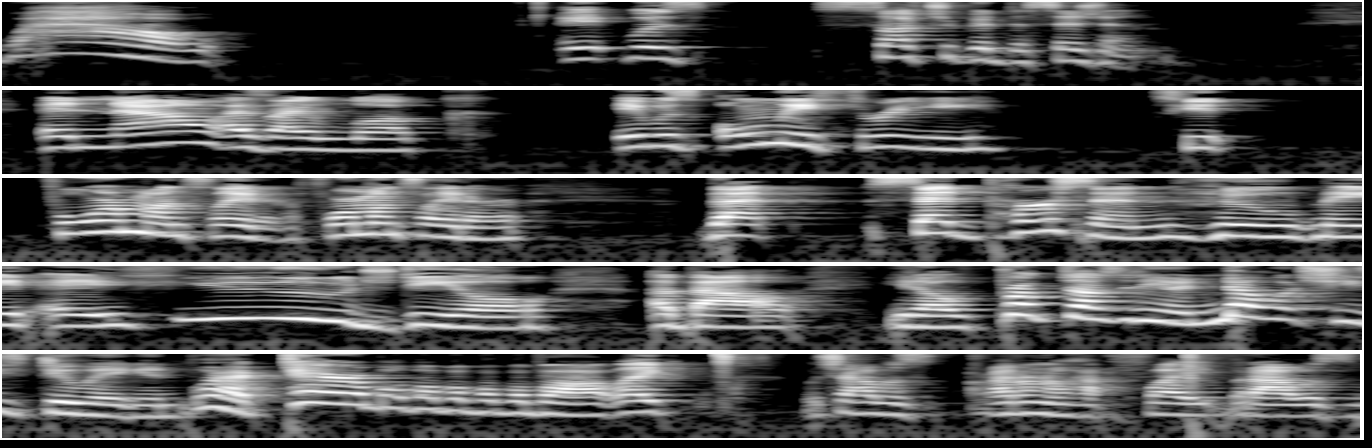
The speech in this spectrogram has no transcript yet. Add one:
wow. It was such a good decision. And now as I look, it was only three, excuse, four months later, four months later, that said person who made a huge deal about, you know, Brooke doesn't even know what she's doing and what a terrible blah blah blah blah blah. Like, which I was, I don't know how to fight, but I was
